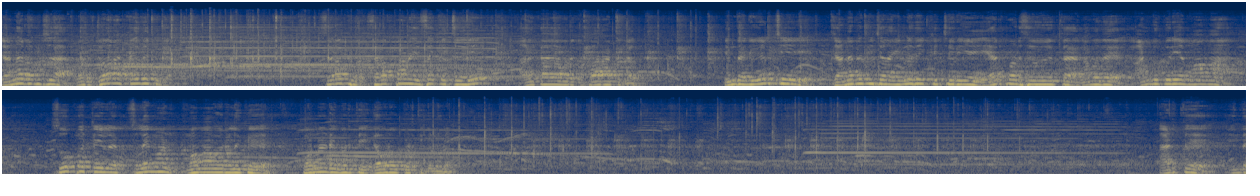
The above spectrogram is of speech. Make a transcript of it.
ஜனரஞ்சிதா ஒரு ஜோரா கைதட்டுங்க சிறப்பு சிறப்பான இசை கச்சேரி. அதுக்காக அவருக்கு பாராட்டுகள். இந்த நிகழ்ச்சி ஜனரஞ்சிதா இன்னிசை கச்சேரியை ஏற்பாடு செய்து நமது அன்புக்குரிய மாமா சூப்பர் டெய்லர் சுலைமான் மாமா அவர்களுக்கு பொன்னாடை கௌரவப்படுத்திக் கொள்கிறோம். அடுத்து இந்த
